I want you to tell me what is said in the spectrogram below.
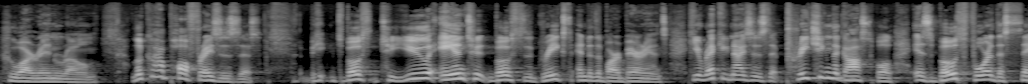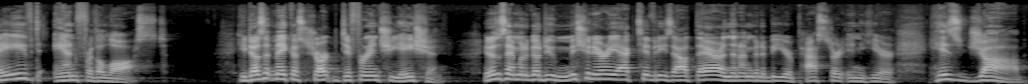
who are in Rome. Look how Paul phrases this both to you and to both the Greeks and to the barbarians. He recognizes that preaching the gospel is both for the saved and for the lost. He doesn't make a sharp differentiation. He doesn't say, I'm going to go do missionary activities out there and then I'm going to be your pastor in here. His job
